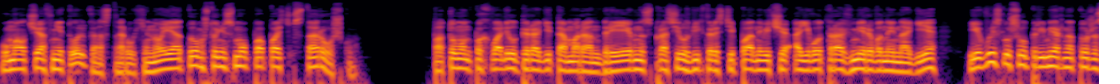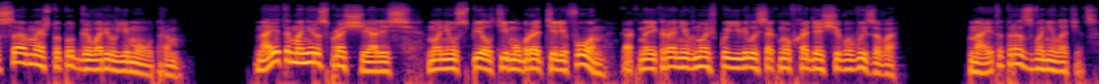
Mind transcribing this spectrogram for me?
умолчав не только о старухе, но и о том, что не смог попасть в сторожку. Потом он похвалил пироги Тамары Андреевны, спросил Виктора Степановича о его травмированной ноге и выслушал примерно то же самое, что тот говорил ему утром. На этом они распрощались, но не успел Тим убрать телефон, как на экране вновь появилось окно входящего вызова. На этот раз звонил отец.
